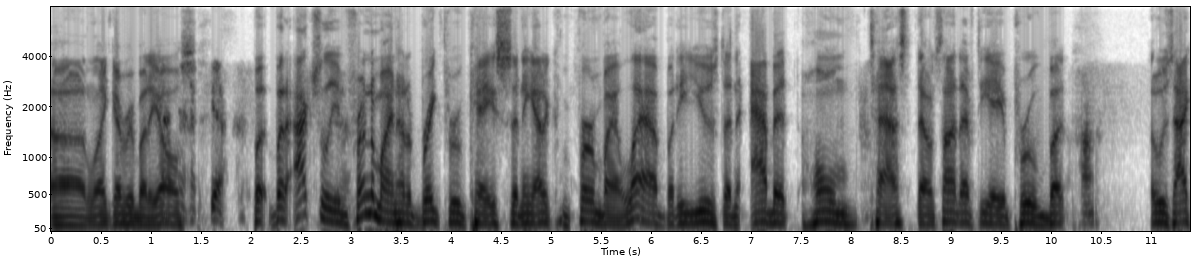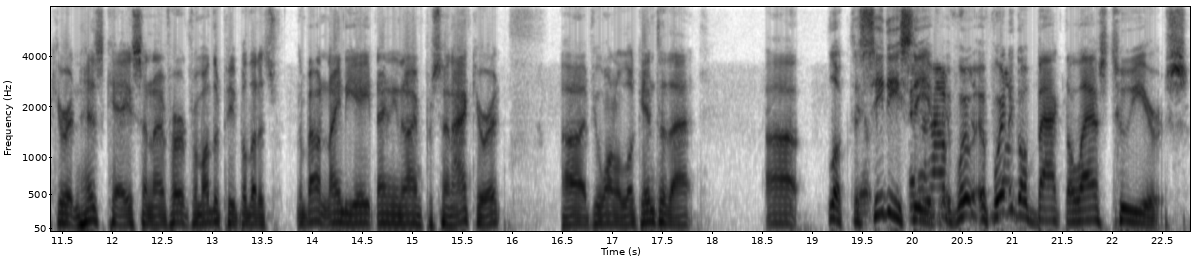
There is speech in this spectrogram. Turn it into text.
uh, like everybody else. yeah But but actually, a friend of mine had a breakthrough case, and he had it confirmed by a lab. But he used an Abbott home test. Now it's not FDA approved, but it was accurate in his case. And I've heard from other people that it's about 98, 99 percent accurate. Uh, if you want to look into that. Uh, look, the CDC. If, if we're if we're to go back the last two years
